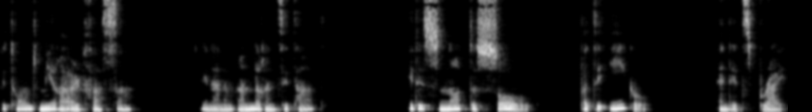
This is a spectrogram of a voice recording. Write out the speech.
betont Mira Alfassa in einem anderen Zitat, It is not the soul, but the ego and its pride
